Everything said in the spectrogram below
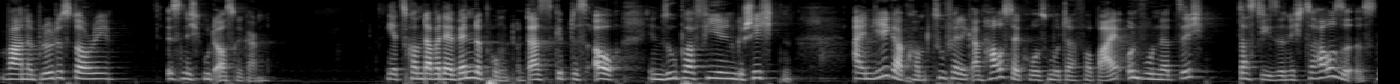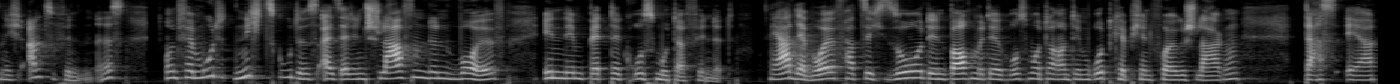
war eine blöde Story, ist nicht gut ausgegangen. Jetzt kommt aber der Wendepunkt und das gibt es auch in super vielen Geschichten. Ein Jäger kommt zufällig am Haus der Großmutter vorbei und wundert sich, dass diese nicht zu Hause ist, nicht anzufinden ist und vermutet nichts Gutes, als er den schlafenden Wolf in dem Bett der Großmutter findet. Ja, der Wolf hat sich so den Bauch mit der Großmutter und dem Rotkäppchen vollgeschlagen, dass er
